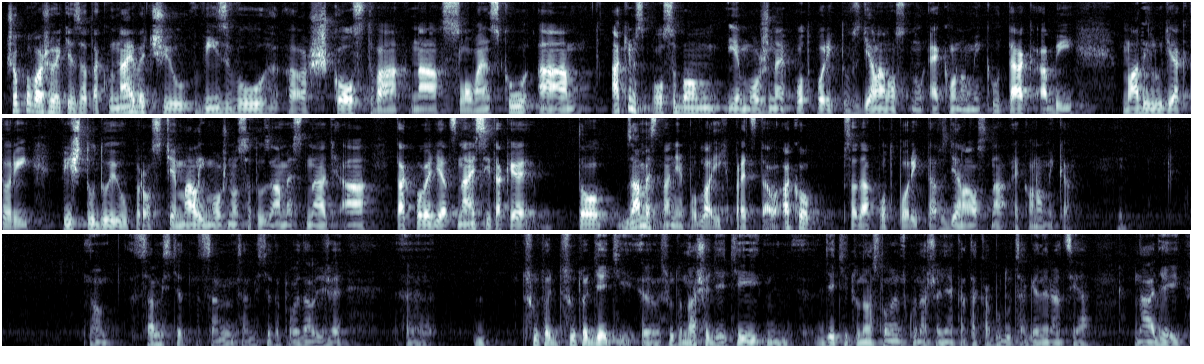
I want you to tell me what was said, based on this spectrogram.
čo považujete za takú najväčšiu výzvu eh, školstva na Slovensku a Akým spôsobom je možné podporiť tú vzdelanostnú ekonomiku tak, aby mladí ľudia, ktorí vyštudujú, proste mali možnosť sa tu zamestnať a tak povediac nájsť si také to zamestnanie podľa ich predstav. Ako sa dá podporiť tá vzdelanostná ekonomika? No, sami ste, sami, sami ste to povedali, že e, sú, to, sú to deti. E, sú to naše deti, deti tu na Slovensku, naša nejaká taká budúca generácia nádej, e,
